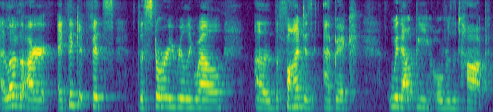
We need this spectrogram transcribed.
I love the art, I think it fits the story really well. Uh, the font is epic without being over the top,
